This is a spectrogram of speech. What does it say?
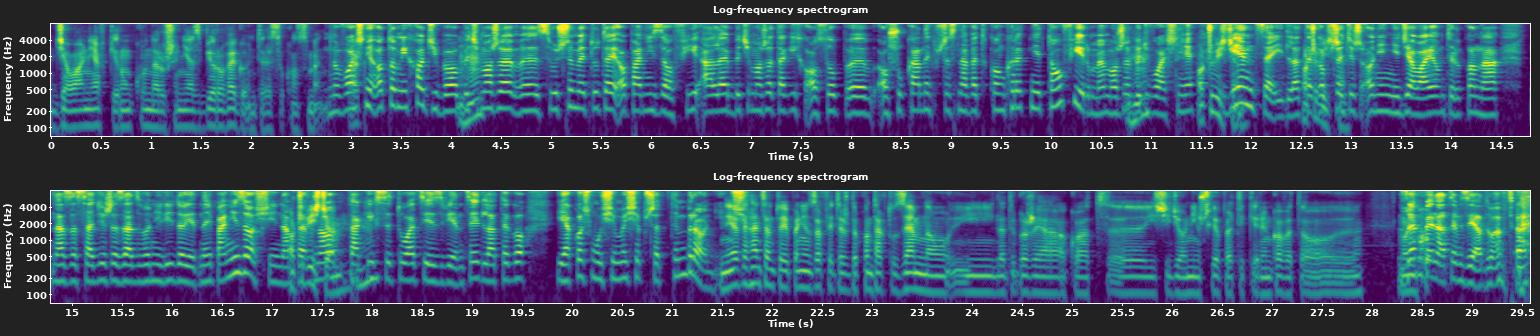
działania w kierunku naruszenia zbiorowego interesu konsumentów. No tak? właśnie o to mi chodzi, bo Mhm. być może y, słyszymy tutaj o pani Zofii, ale być może takich osób y, oszukanych przez nawet konkretnie tą firmę może być właśnie Mhm. Oczywiście. więcej. Dlatego Oczywiście. przecież oni nie działają tylko na, na zasadzie, że zadzwonili do jednej pani Zosi. Na Oczywiście. pewno Mhm. takich sytuacji jest więcej, dlatego jakoś musimy się przed tym bronić. No ja zachęcam tutaj panią Zofię też do kontaktu ze mną i dlatego, że ja akurat, e, jeśli chodzi o nieuczciwe praktyki rynkowe, to... moim Zęby na tym zjadłem, tak.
